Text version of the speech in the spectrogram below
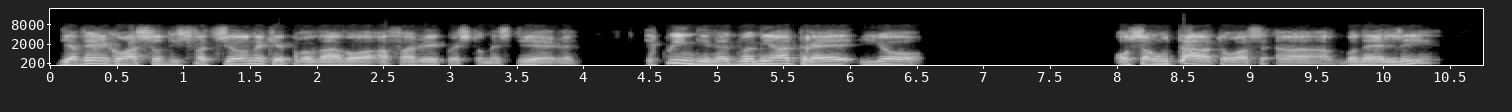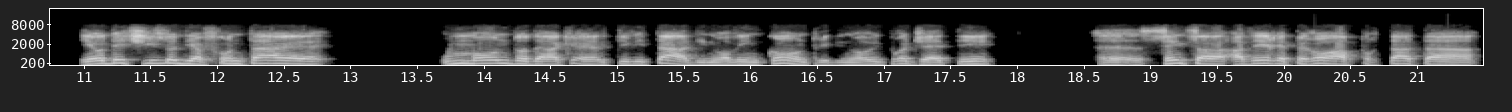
di avere quella soddisfazione che provavo a fare questo mestiere. E quindi nel 2003 io ho salutato a, a Bonelli e ho deciso di affrontare un mondo della creatività, di nuovi incontri, di nuovi progetti, eh, senza avere però a portata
